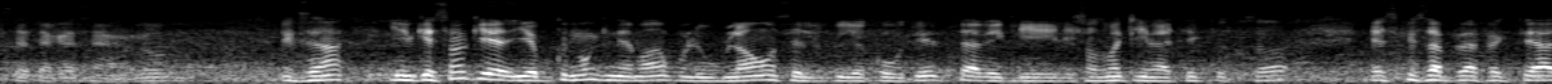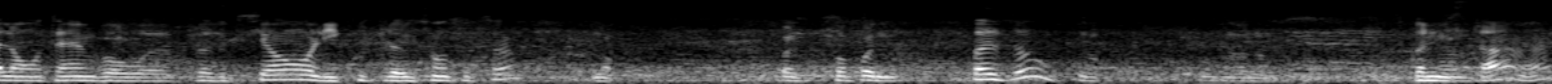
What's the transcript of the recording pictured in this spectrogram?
c'est intéressant. Là. Excellent. Il y a une question qu'il y a, il y a beaucoup de monde qui demande pour le houblon, c'est le, le côté, tu sais, avec les, les changements climatiques, tout ça. Est-ce que ça peut affecter à long terme vos euh, productions, les coûts de production, tout ça? Non, pas, pas, pas nous. Pas du tout? Non, non, non. C'est pas le mystère, hein?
